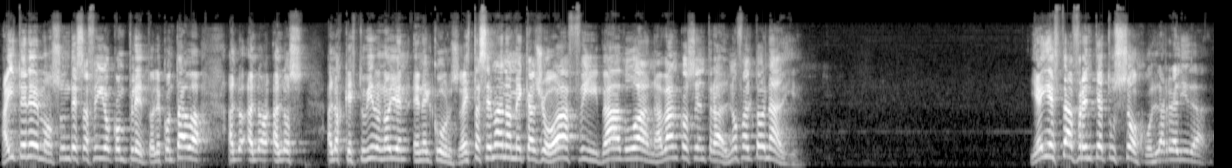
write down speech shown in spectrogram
Ahí tenemos un desafío completo. Les contaba a, los, que estuvieron hoy en, el curso. Esta semana me cayó AFIB, Aduana, Banco Central, no faltó nadie. Y ahí está frente a tus ojos la realidad.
